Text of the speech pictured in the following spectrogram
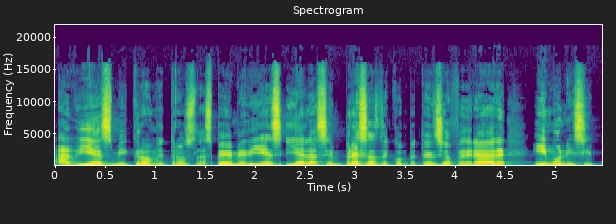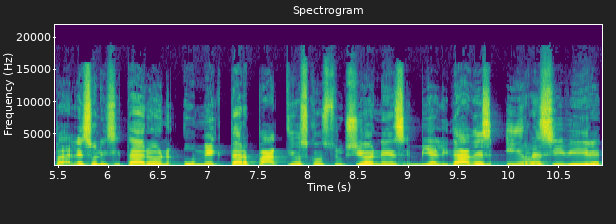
a 10 micrómetros, las PM10, y a las empresas de competencia federal y municipales solicitaron humectar patios, construcciones, vialidades y recibir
